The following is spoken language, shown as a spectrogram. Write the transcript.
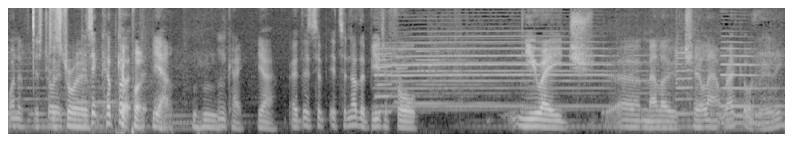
one of Destroyer's. Destroyers. Is it Kaputt? Kaputt, yeah. yeah. Mhm. Okay, yeah. It's, a, it's another beautiful new age, uh, mellow, chill out record, really.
